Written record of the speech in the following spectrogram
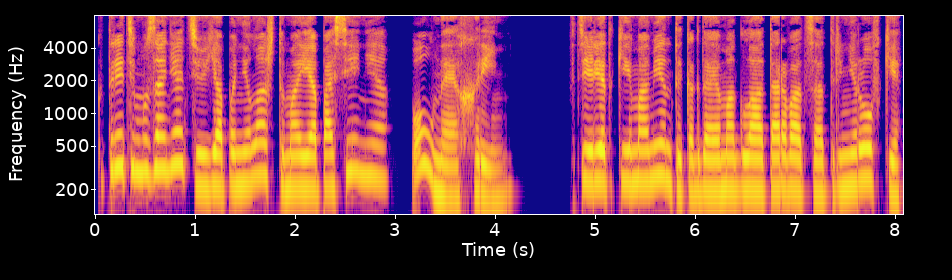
К третьему занятию я поняла, что мои опасения — полная хрень. В те редкие моменты, когда я могла оторваться от тренировки,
